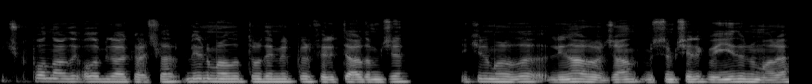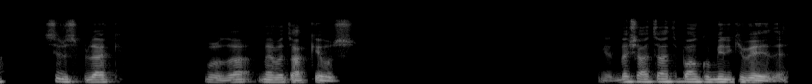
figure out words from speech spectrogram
Küçük kuponlarda olabilir arkadaşlar. 1 numaralı Tur Demirkır Ferit Yardımcı 2 numaralı Linaro Can, Müslüm Çelik ve 7 numara Sirius Black. Burada Mehmet Akyavuz. 5 alternatif banko 1, 2 ve 7.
